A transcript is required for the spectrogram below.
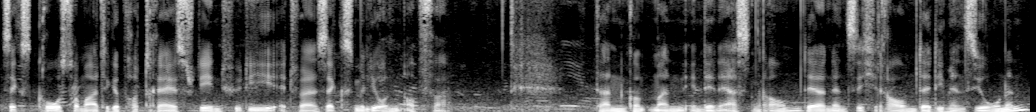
Sechs großformatige Porträts stehen für die etwa sechs Millionen Opfer. Dann kommt man in den ersten Raum, der nennt sich Raum der Dimensionen.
